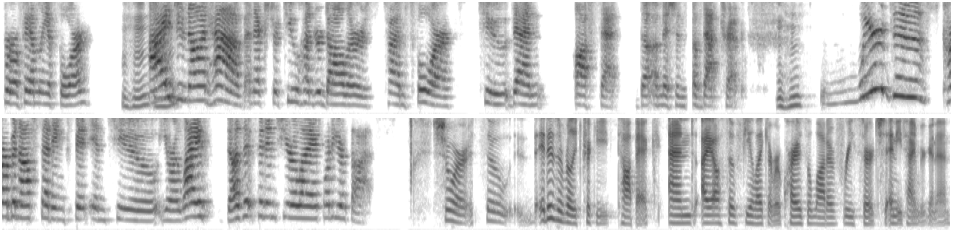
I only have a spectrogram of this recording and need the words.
for a family of 4 mm-hmm, I mm-hmm. do not have an extra $200 times four to then offset the emissions of that trip. Mm-hmm. Where does carbon offsetting fit into your life? Does it fit into your life? What are your thoughts? Sure. So it is a really tricky topic. And I also feel like it requires a lot of research anytime you're going to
